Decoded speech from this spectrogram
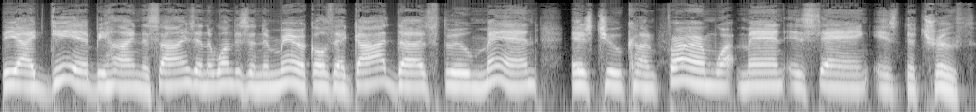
The idea behind the signs and the wonders and the miracles that God does through man is to confirm what man is saying is the truth.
